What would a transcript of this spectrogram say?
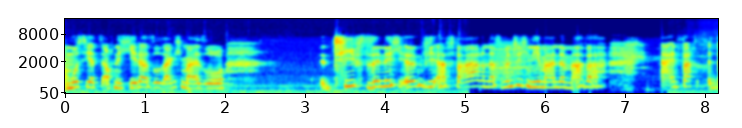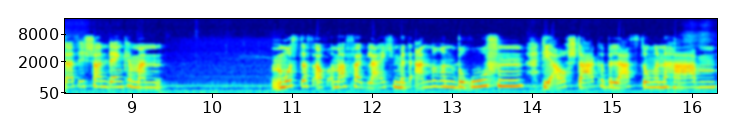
muss jetzt auch nicht jeder so, sag ich mal, so tiefsinnig irgendwie erfahren. Das wünsche ich niemandem, aber einfach, dass ich schon denke, man muss das auch immer vergleichen mit anderen Berufen, die auch starke Belastungen haben.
